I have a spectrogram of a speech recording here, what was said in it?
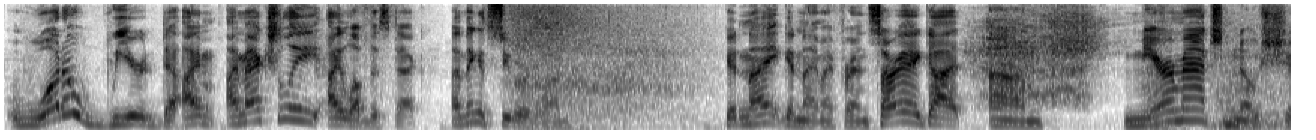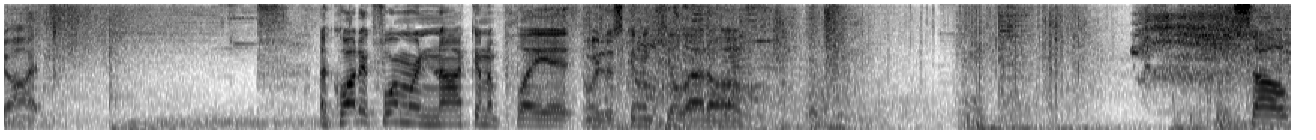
What a weird deck. I'm, I'm actually, I love this deck. I think it's super fun. Good night, good night, my friend. Sorry I got um, mirror match, no shot. Aquatic form, we're not gonna play it. We're just gonna kill that off. So,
